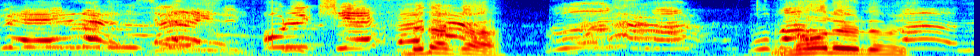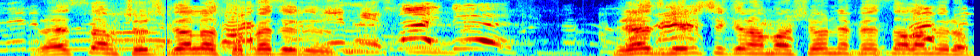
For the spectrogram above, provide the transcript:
Benim adım Zeynep. 12. Bir dakika. Bu Osman. Bu Ne oluyor demiş. Ressam çocuklarla sohbet ediyoruz. Biraz geri çıkın ama şu an nefes alamıyorum.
